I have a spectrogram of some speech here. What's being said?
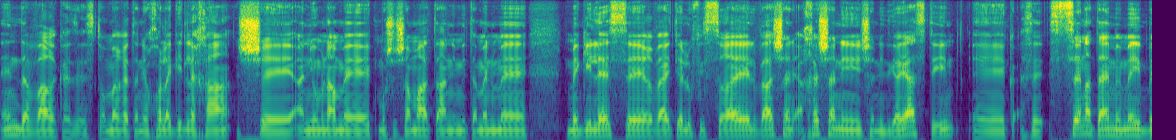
אין דבר כזה. זאת אומרת, אני יכול להגיד לך שאני אמנם, אה, כמו ששמעת, אני מתאמן מגיל 10 והייתי אלוף ישראל, ואז שאני, שאני, שאני התגייסתי, אה, סצנת ה-MMA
